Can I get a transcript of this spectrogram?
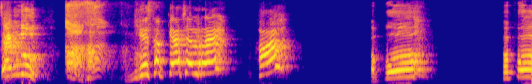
Chandu! ये सब क्या चल रहा है हाँ? पप्पू पप्पू।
